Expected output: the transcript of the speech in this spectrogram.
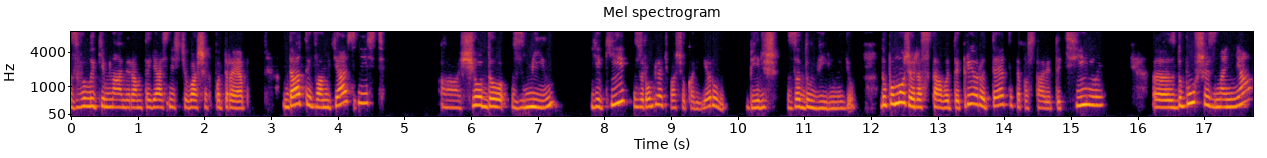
з великим наміром та ясністю ваших потреб, дати вам ясність щодо змін, які зроблять вашу кар'єру більш задовільною, допоможе розставити пріоритети та поставити цілі, Е, здобувши знання,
